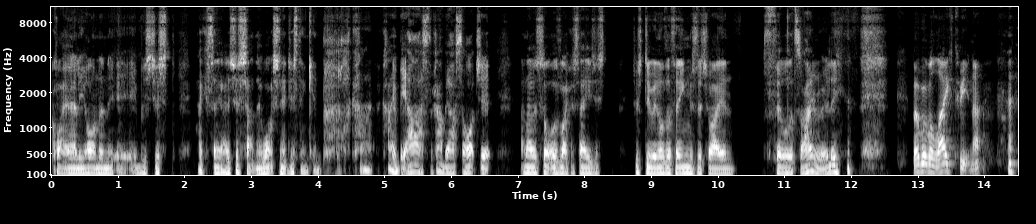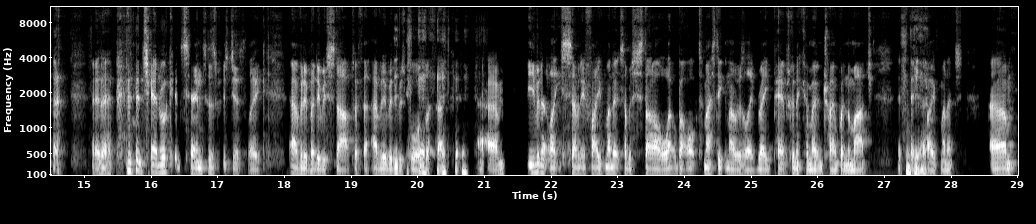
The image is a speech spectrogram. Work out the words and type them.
quite early on, and it, it, was just like I say. I was just sat there watching it, just thinking, I can't, I can't even be asked. I can't be asked to watch it, and I was sort of like I say, just just doing other things to try and fill the time, really. but we were live tweeting it. And, uh, the general consensus was just like everybody was snapped with it, everybody was bored with it. Um, even at like 75 minutes, I was still a little bit optimistic, and I was like, right, Pep's going to come out and try and win the match at 35 yeah. minutes. Um,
